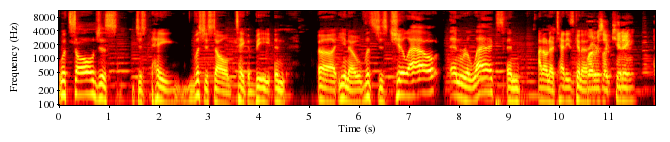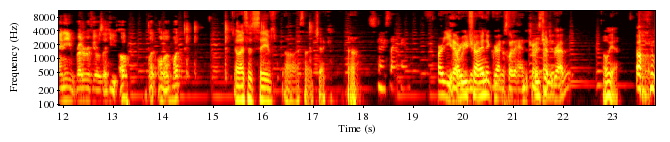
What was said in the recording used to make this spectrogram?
Let's all just, just hey, let's just all take a beat and, uh, you know, let's just chill out and relax. And I don't know, Teddy's gonna. Rudder's like kidding, and he Rudder reveals that he oh what hold on what Oh, that's a save. Oh, that's not a check. Oh, Snare sleight hand. Are you Yeah, are were you gonna- trying to were you grab? gonna slide a hand to try Are you trying to grab it? oh yeah. Oh Oh,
